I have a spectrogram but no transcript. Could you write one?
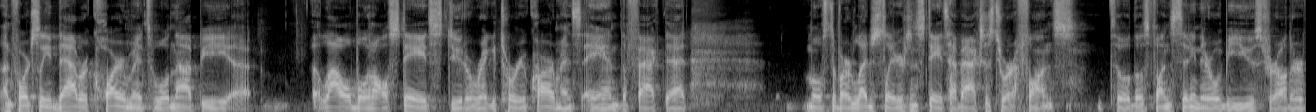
Unfortunately, that requirement will not be uh, allowable in all states due to regulatory requirements and the fact that most of our legislators and states have access to our funds. So those funds sitting there would be used for other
